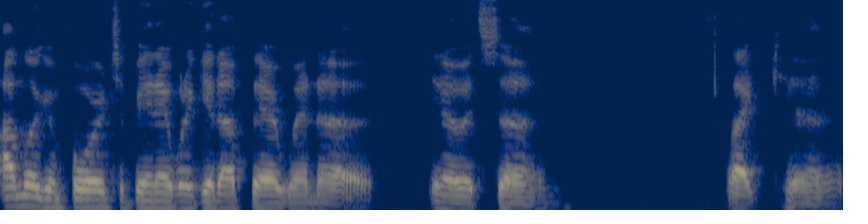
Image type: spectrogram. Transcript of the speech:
I'm looking forward to being able to get up there when uh, you know it's um, like uh,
